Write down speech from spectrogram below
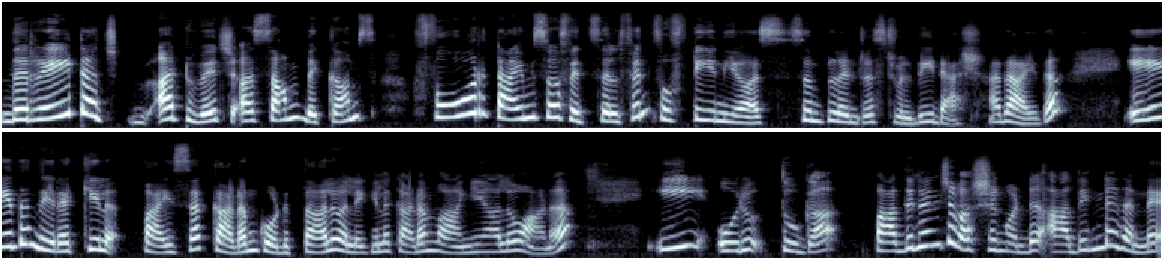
The rate at, at which a sum becomes four times of itself in 15 years. Simple interest will be dash. അതായത് ഏത് നിരക്കിൽ പൈസ കടം കൊടുത്താലോ അല്ലെങ്കിൽ കടം വാങ്ങിയാലോ ആണ് ഈ ഒരു തുക പതിനഞ്ച് വർഷം കൊണ്ട് അതിന്റെ തന്നെ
